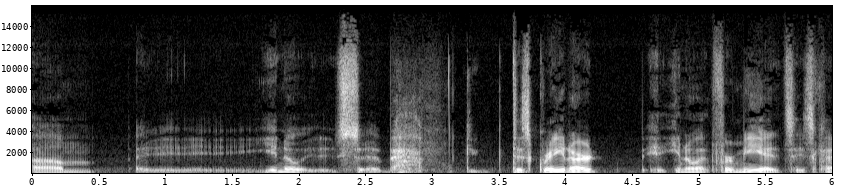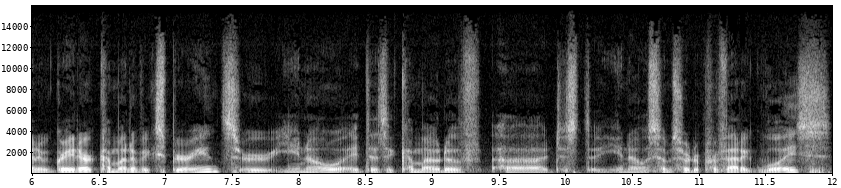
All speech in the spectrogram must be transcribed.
um, you know, does great art you know, for me, it's it's kind of great art come out of experience, or you know, it, does it come out of uh, just you know some sort of prophetic voice?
